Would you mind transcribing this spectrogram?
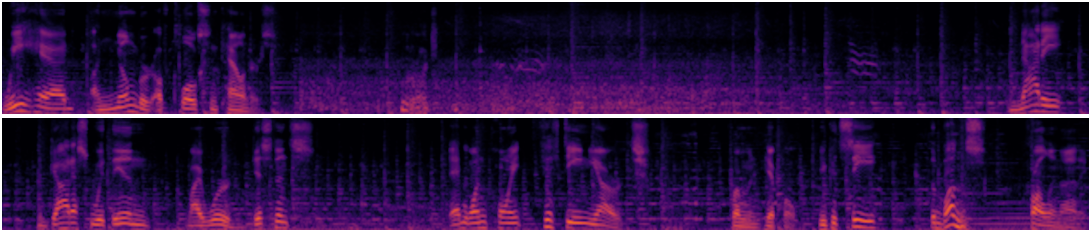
we had a number of close encounters. Noddy got us within, my word, distance, at one point 15 yards from a hippo. You could see the bugs crawling on him.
